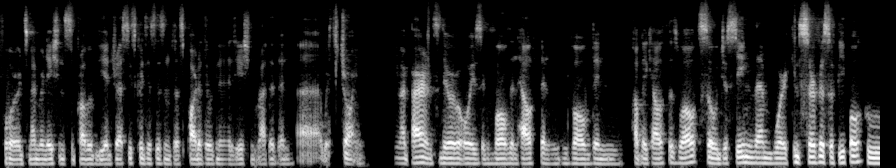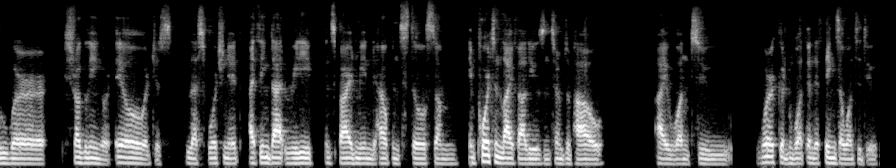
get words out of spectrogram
for its member nations to probably address these criticisms as part of the organization rather than uh, withdrawing. My parents, they were always involved in health and involved in public health as well. So just seeing them work in service of people who were struggling or ill or just less fortunate. I think that really inspired me and helped instill some important life values in terms of how I want to work and what and the things I want to do,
